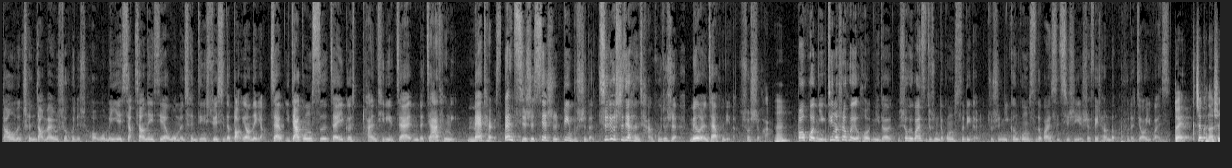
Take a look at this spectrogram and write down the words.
当我们成长迈入社会的时候，我们也想像那些我们曾经学习的榜样那样，在一家公司，在一个团体里，在你的家庭里。matters，但其实现实并不是的。其实这个世界很残酷，就是没有人在乎你的。说实话，嗯，包括你进了社会以后，你的社会关系就是你的公司里的人，就是你跟公司的关系，其实也是非常冷酷的交易关系。对，这可能是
